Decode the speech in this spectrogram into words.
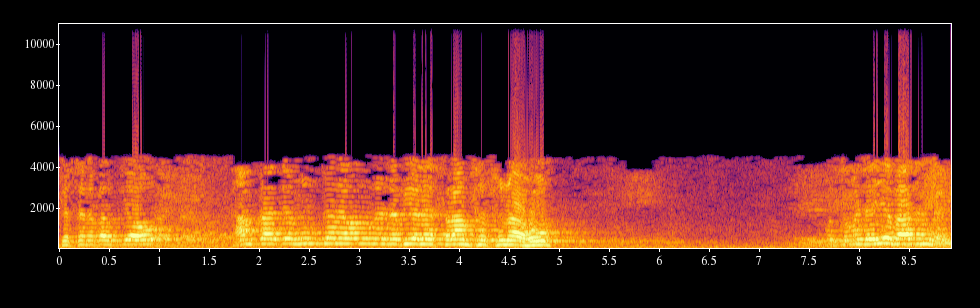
کس سے نقل کیا ہو؟ ہم کہتے ہیں ممکن ہے انہوں نے نبی علیہ السلام سے سنا ہو۔ سمجھ آئیے بات نہیں آئی؟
